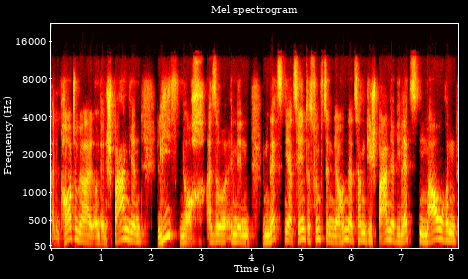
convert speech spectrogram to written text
in Portugal und in Spanien lief noch. Also in den, im letzten Jahrzehnt des 15. Jahrhunderts haben die Spanier die letzten Mauren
